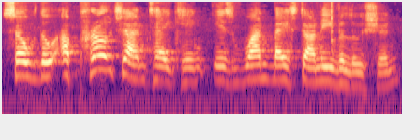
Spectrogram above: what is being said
So, the approach I'm taking is one based on evolution.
